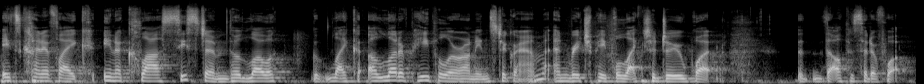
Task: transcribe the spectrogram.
it's kind of like in a class system, the lower, like a lot of people are on Instagram and rich people like to do what the opposite of what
